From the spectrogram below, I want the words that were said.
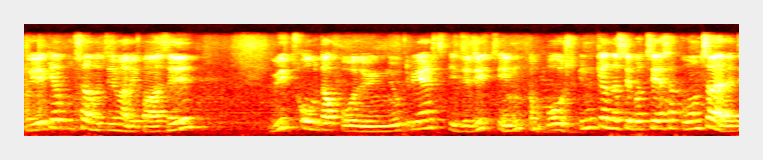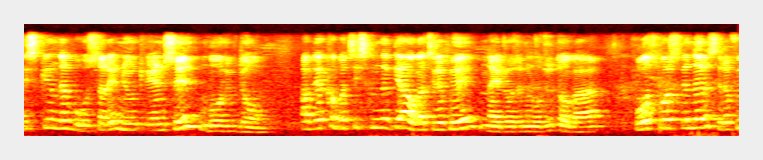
तो ये क्या पूछा बच्चे हमारे पास which of the following nutrients is rich in compost इनके अंदर से बच्चे ऐसा कौन सा है जिसके अंदर बहुत सारे न्यूट्रिएंट्स मौजूद हों? अब देखो बच्चे, इसके अंदर क्या होगा? सिर्फ़ नाइट्रोजन मौजूद होगा। फॉस्फोरस के अंदर सिर्फ़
